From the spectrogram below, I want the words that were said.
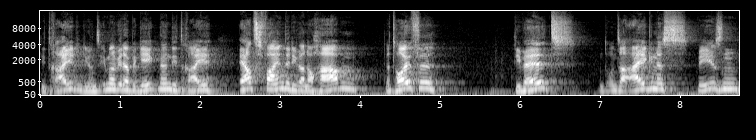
die drei, die uns immer wieder begegnen, die drei Erzfeinde, die wir noch haben, der Teufel, die Welt und unser eigenes Wesen,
